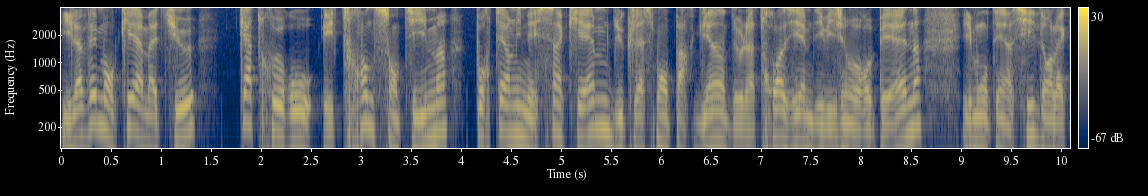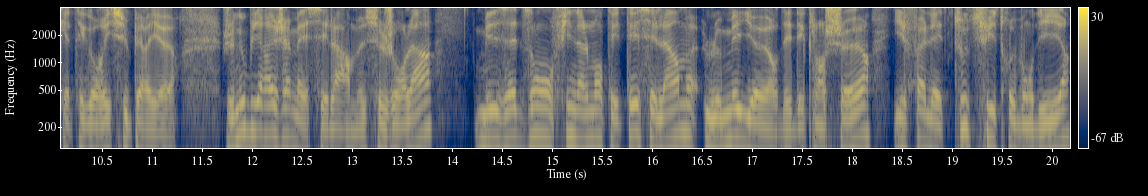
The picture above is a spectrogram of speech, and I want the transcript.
il avait manqué à Mathieu 4 euros et 30 centimes pour terminer cinquième du classement par gain de la troisième division européenne et monter ainsi dans la catégorie supérieure. Je n'oublierai jamais ces larmes ce jour-là, mais elles ont finalement été, ces larmes, le meilleur des déclencheurs. Il fallait tout de suite rebondir.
